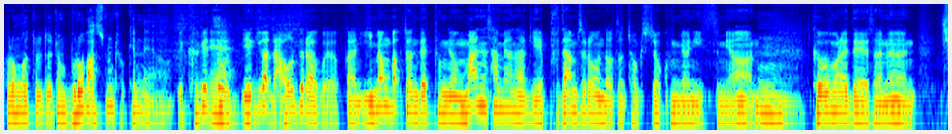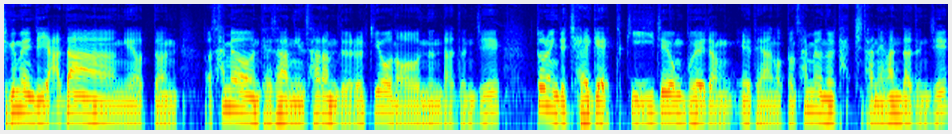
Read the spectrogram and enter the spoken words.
그런 것들도 좀 물어봤으면 좋겠네요. 그게 또 예. 얘기가 나오더라고요. 그러니까 이명박 전 대통령만 사면하기에 부담스러운 어떤 정치적 국면이 있으면 음. 그 부분에 대해서는 지금의 이제 야당의 어떤 사면 대상인 사람들을 끼워 넣는다든지 또는 이제 재개 특히 이재용 부회장에 대한 어떤 사면을 같이 단행한다든지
